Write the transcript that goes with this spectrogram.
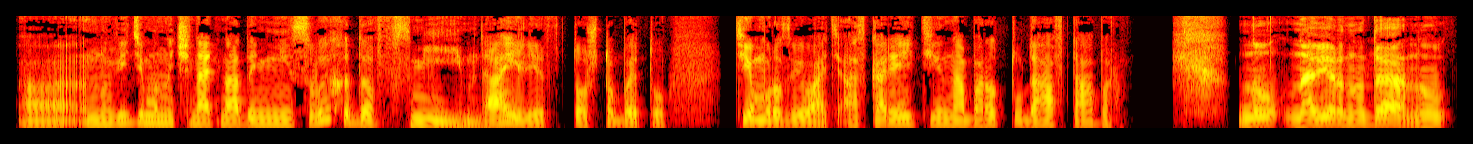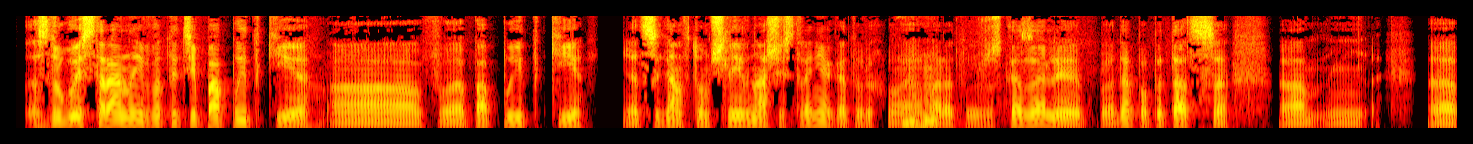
А, ну, видимо, начинать надо не с выхода в СМИ им, да, или в то, чтобы эту тему развивать, а скорее идти, наоборот, туда, в табор. Ну, наверное, да. Ну, с другой стороны, вот эти попытки, э, попытки цыган, в том числе и в нашей стране, о которых mm-hmm. Марат уже сказали, да, попытаться э, э,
